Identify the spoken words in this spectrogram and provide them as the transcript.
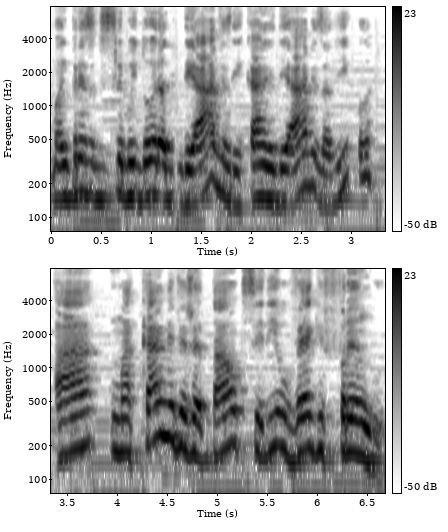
uma empresa distribuidora de aves, de carne de aves avícola, a uma carne vegetal que seria o veg frango.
